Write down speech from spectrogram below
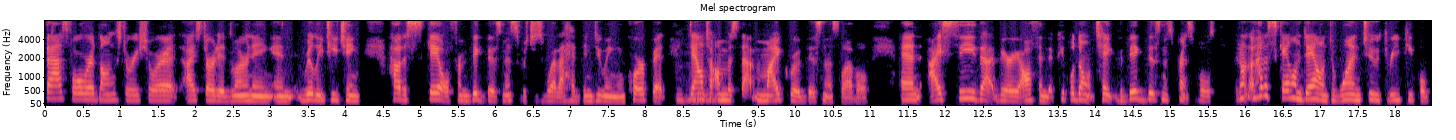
fast forward, long story short, I started learning and really teaching how to scale from big business, which is what I had been doing in corporate, mm-hmm. down to mm-hmm. almost that micro business level. And I see that very often that people don't take the big business principles, they don't know how to scale them down to one, two, three people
